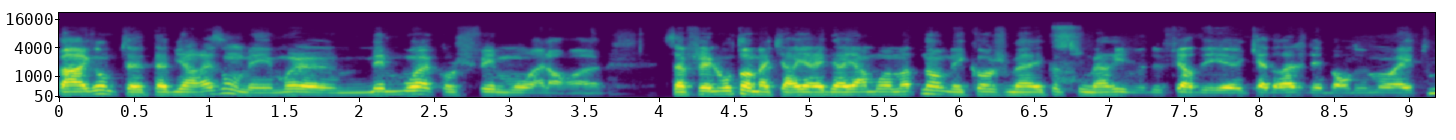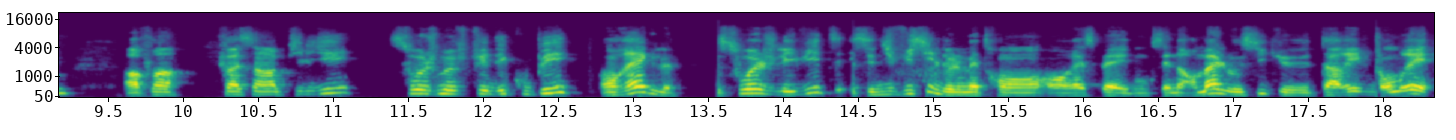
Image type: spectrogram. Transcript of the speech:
Par exemple, tu as, bien raison, mais moi, même moi, quand je fais mon. Alors, euh, ça fait longtemps, ma carrière est derrière moi maintenant, mais quand, je quand il m'arrive de faire des euh, cadrages, débordements et tout, enfin, face à un pilier, soit je me fais découper en règle, soit je l'évite. C'est difficile de le mettre en, respect. Donc c'est normal aussi que tu arrives chambré.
